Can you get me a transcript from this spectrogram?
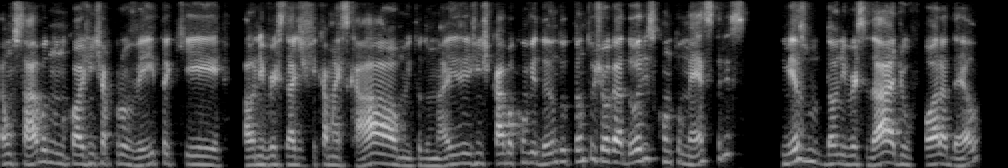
É um sábado no qual a gente aproveita que a universidade fica mais calma e tudo mais, e a gente acaba convidando tanto jogadores quanto mestres, mesmo da universidade ou fora dela,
